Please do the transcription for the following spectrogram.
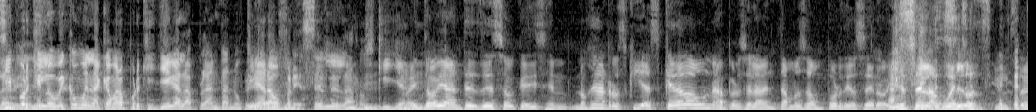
Sí, porque lo ve como en la cámara porque llega a la planta nuclear Sí, a ofrecerle la rosquilla. Y todavía antes de eso que dicen, no quedan rosquillas, quedaba una, pero se la aventamos a un pordiosero. Y Ah, es el abuelo sí. Simpson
